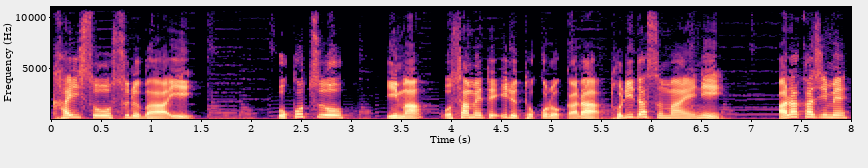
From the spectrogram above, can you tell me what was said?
改装する場合お骨を今収めているところから取り出す前にあらかじめ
